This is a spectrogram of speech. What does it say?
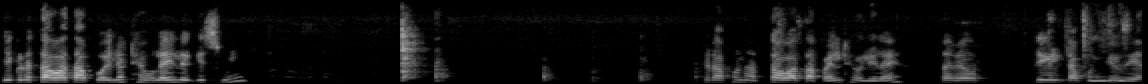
इकडे तवा तापवायला ठेवलाय लगेच मी. इकडे आपण तवा तापायला ठेवलेला आहे. तव्यावर तेल टाकून घेऊया.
